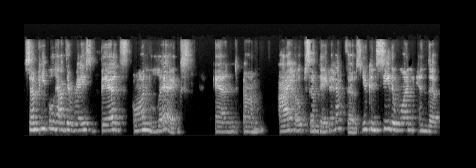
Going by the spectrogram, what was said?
Some people have their raised beds on legs, and um, I hope someday to have those. You can see the one in the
